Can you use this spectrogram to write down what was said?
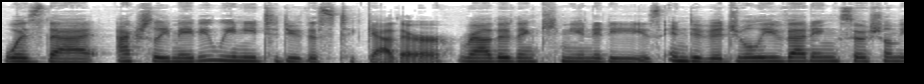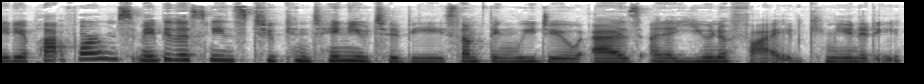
was that actually maybe we need to do this together rather than communities individually vetting social media platforms. Maybe this needs to continue to be something we do as a unified community.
